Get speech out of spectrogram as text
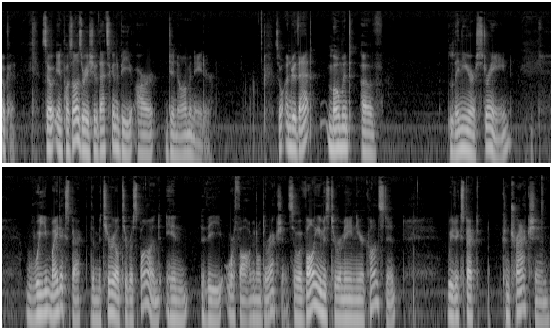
Okay, so in Poisson's ratio, that's going to be our denominator. So under that moment of linear strain, we might expect the material to respond in the orthogonal direction. So if volume is to remain near constant, we'd expect contraction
